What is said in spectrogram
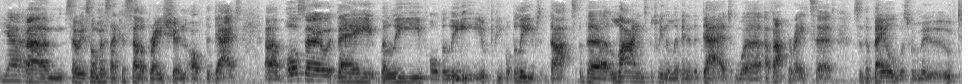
Yeah. Um, so it's almost like a celebration of the dead. Um, also, they believe or believed, people believed that the lines between the living and the dead were evaporated, so the veil was removed.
